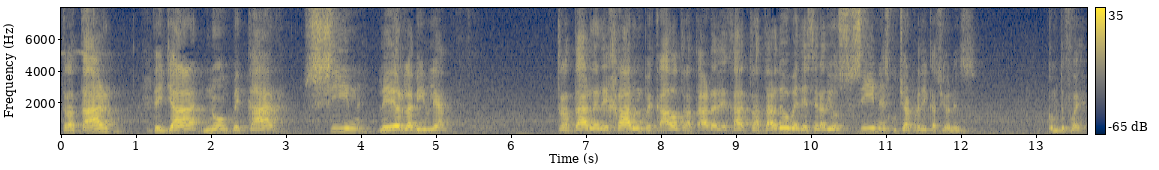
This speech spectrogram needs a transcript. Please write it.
Tratar de ya no pecar sin leer la Biblia tratar de dejar un pecado, tratar de dejar, tratar de obedecer a Dios sin escuchar predicaciones. ¿Cómo te fue?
